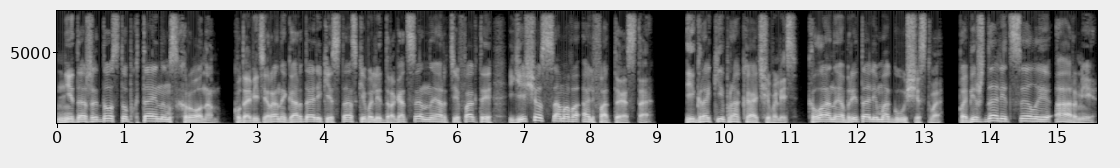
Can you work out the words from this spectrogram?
ни даже доступ к тайным схронам, куда ветераны Гордарики стаскивали драгоценные артефакты еще с самого альфа-теста. Игроки прокачивались, кланы обретали могущество, побеждали целые армии,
